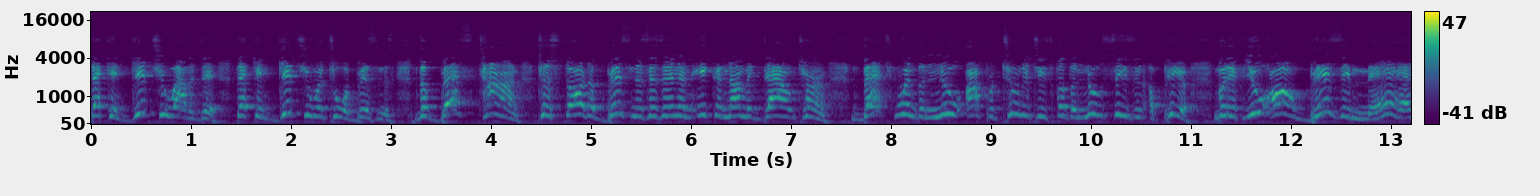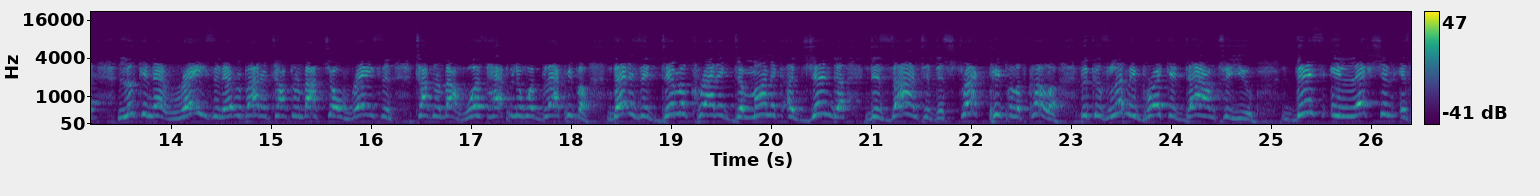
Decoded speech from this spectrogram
that can get you out of debt, that can get you into a business. The best time to start a business is in an economic downturn. That's when the new opportunities for the new season appear. But if you all busy, mad, looking at and everybody talking about your and talking about what's happening with black people, that is a democratic demonic agenda designed to distract people of color. Because let me break it down to you. This election is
